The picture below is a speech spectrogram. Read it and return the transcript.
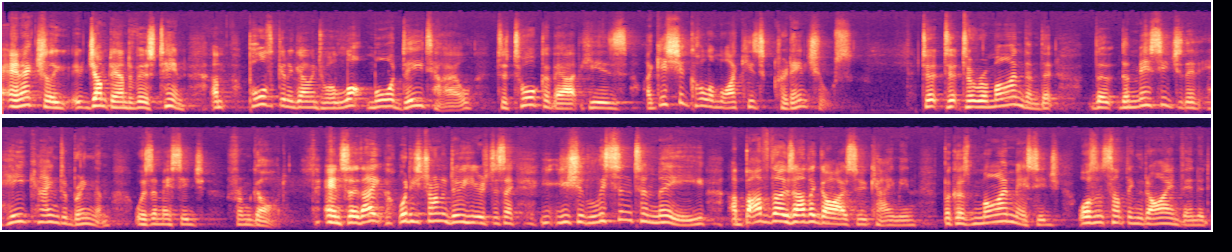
And actually, jump down to verse 10. Um, Paul's going to go into a lot more detail to talk about his, I guess you'd call them like his credentials, to, to, to remind them that the, the message that he came to bring them was a message from God. And so they, what he's trying to do here is to say, you should listen to me above those other guys who came in because my message wasn't something that I invented,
